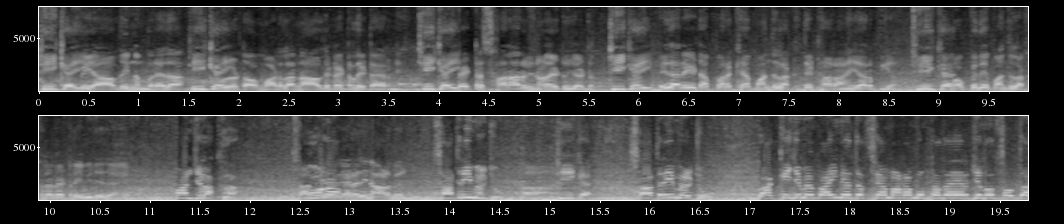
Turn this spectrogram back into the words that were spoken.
ਠੀਕ ਹੈ ਜੀ। ਪੰਜਾਬ ਦਾ ਨੰਬਰ ਇਹਦਾ। ਠੀਕ ਹੈ ਜੀ। ਫੁੱਲ ਟੌਪ ਮਾਡਲ ਆ ਨਾਲ ਦੇ ਟਰੈਕਟਰ ਦੇ ਟਾਇਰ ਨੇ। ਠੀਕ ਹੈ ਜੀ। ਟਰੈਕਟਰ ਸਾਰਾ origignal A to Z ਠੀਕ ਹੈ ਜੀ। ਇਹਦਾ ਰੇਟ ਆਪਾਂ ਰੱਖਿਆ 5 ਲੱਖ ਤੇ 18000 ਰੁਪਇਆ। ਠੀਕ ਹੈ। ਮੌਕੇ ਦੇ 5 ਲੱਖ ਦਾ ਟਰੈਕਟਰ ਇਹ ਵੀ ਦੇ ਦਾਂਗੇ ਆਪਾਂ। 5 ਲੱਖ ਦਾ। ਛਾਤਰੀ ਹੋਰ? ਵਗੈਰਾ ਦੀ ਨਾਲ ਮਿਲ ਜੂ। ਸਾਤਰੀ ਮਿਲ ਜੂ। ਹਾਂ। ਠੀਕ ਹੈ। ਸਾਤਰੀ ਮਿਲ ਜੂ। ਬਾਕੀ ਜਿਵੇਂ ਬਾਈ ਨੇ ਦੱਸਿਆ ਮਾੜਾ ਮੋਟਾ ਦਾ ਯਾਰ ਜਦੋਂ ਸੌਦਾ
